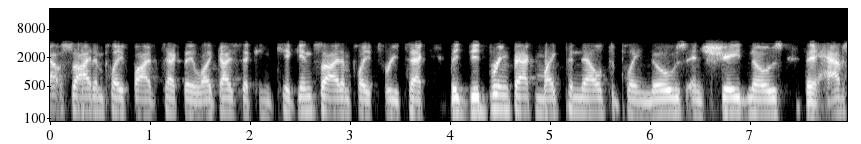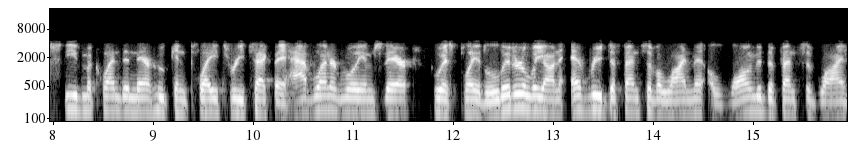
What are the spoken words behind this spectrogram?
outside and play five tech. They like guys that can kick inside and play three tech. They did bring back Mike Pennel to play nose and shade nose. They have Steve McClendon there who can play three tech. They have Leonard Williams there who has played literally on every defensive alignment along the defensive line.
